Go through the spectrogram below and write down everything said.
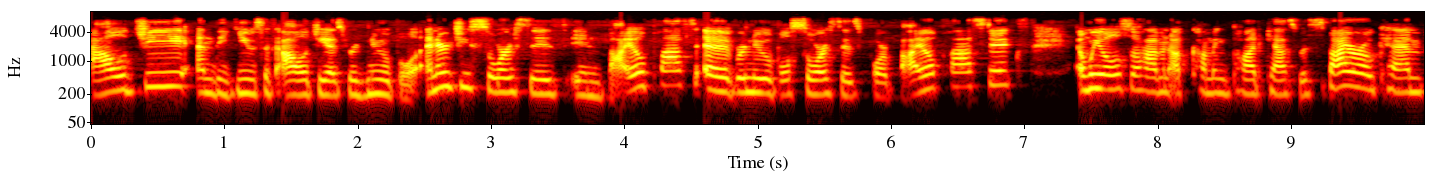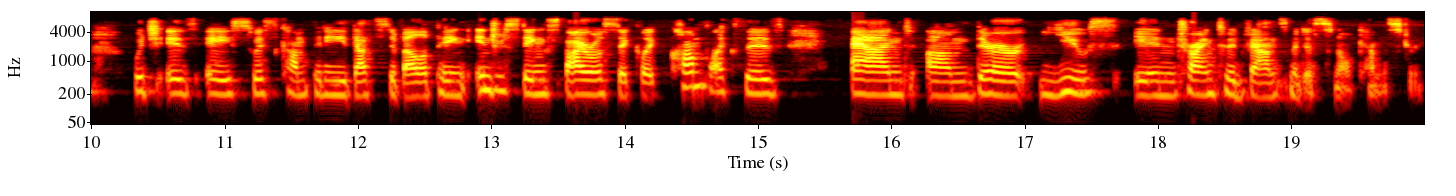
algae and the use of algae as renewable energy sources in bioplastic, uh, renewable sources for bioplastics. And we also have an upcoming podcast with Spirochem, which is a Swiss company that's developing interesting spirocyclic complexes and um, their use in trying to advance medicinal chemistry.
